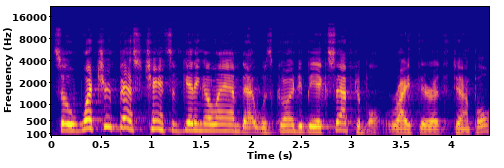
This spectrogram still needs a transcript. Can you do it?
So, what's your best chance of getting a lamb that was going to be acceptable right there at the temple?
